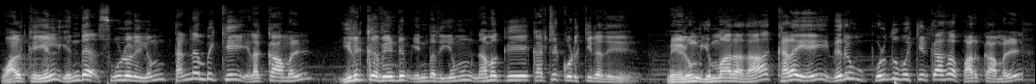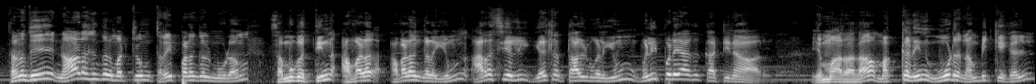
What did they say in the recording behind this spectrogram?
வாழ்க்கையில் எந்த சூழலிலும் தன்னம்பிக்கையை இழக்காமல் இருக்க வேண்டும் என்பதையும் நமக்கு கற்றுக் கொடுக்கிறது. மேலும் இம்மாராதா கலையை வெறும் பொழுதுபோக்கிற்காக பார்க்காமல் தனது நாடகங்கள் மற்றும் திரைப்படங்கள் மூலம் சமூகத்தின் அவல அவலங்களையும் அரசியலில் ஏற்றத்தாழ்வுகளையும் வெளிப்படையாக காட்டினார். எம்ஆராதா மக்களின் மூட நம்பிக்கைகள்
